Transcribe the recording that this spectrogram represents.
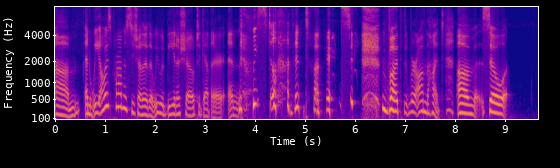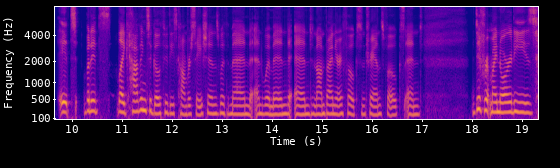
Um, and we always promised each other that we would be in a show together, and we still haven't done it, but we're on the hunt. Um, so it, but it's like having to go through these conversations with men and women and non-binary folks and trans folks and different minorities,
